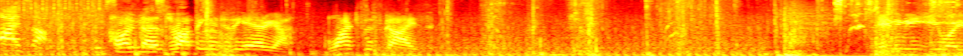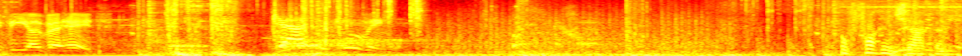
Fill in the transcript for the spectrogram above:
Eyes up. This Hostiles dropping into the area. Watch the skies. Enemy UAV overhead. Gas is moving. Oh, fucking shotgun. here.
